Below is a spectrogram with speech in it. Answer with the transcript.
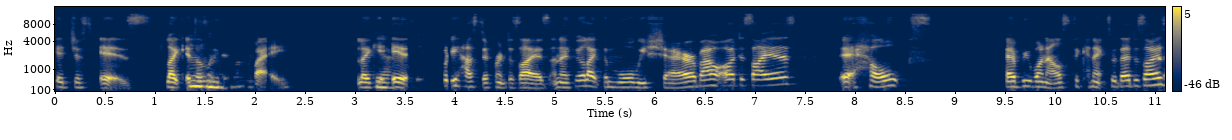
it just is. Like it doesn't mm-hmm. go away. Like yeah. it, it everybody has different desires. And I feel like the more we share about our desires, it helps everyone else to connect with their desires.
